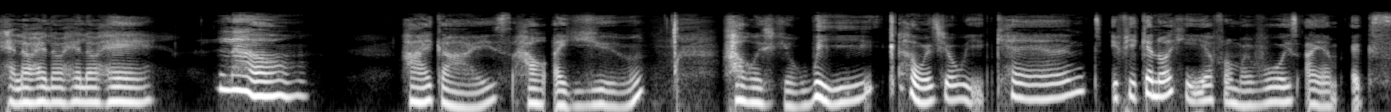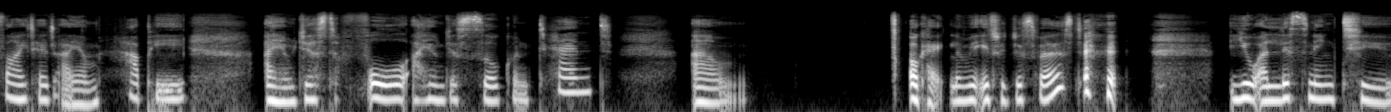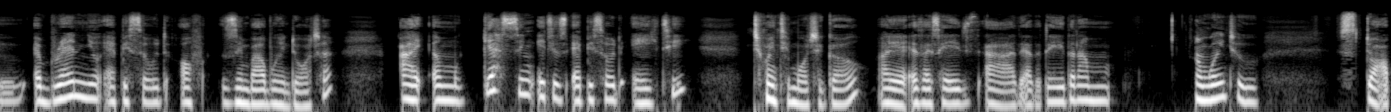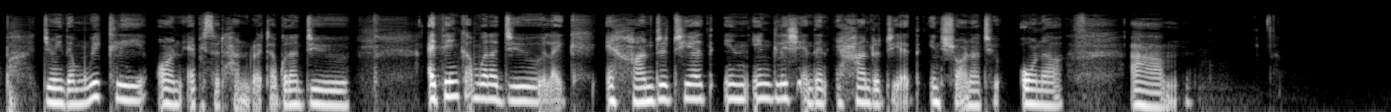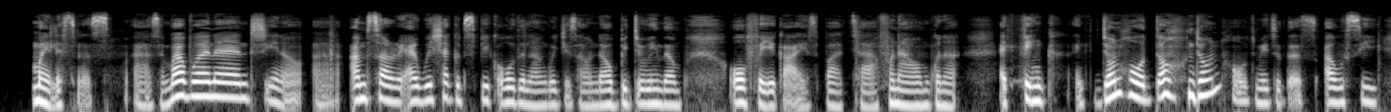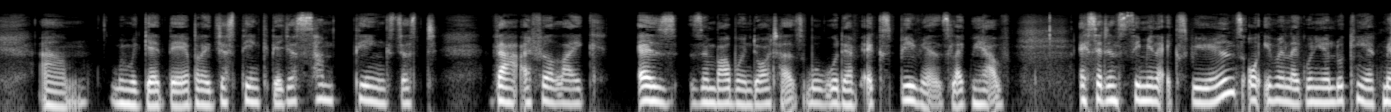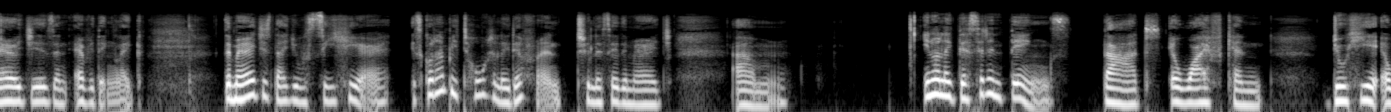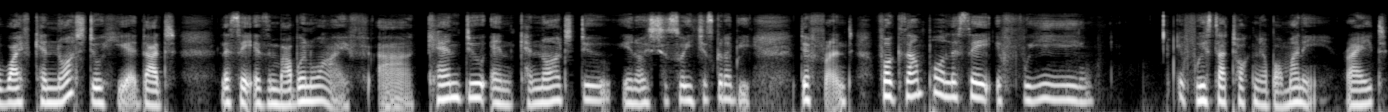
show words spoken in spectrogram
Hello, hello, hello, hey. Hello. Hi, guys. How are you? How was your week? How was your weekend? If you cannot hear from my voice, I am excited. I am happy. I am just full. I am just so content. Um, okay, let me introduce first. you are listening to a brand new episode of Zimbabwean Daughter. I am guessing it is episode 80, 20 more to go. I, as I said uh, the other day, that I'm I'm going to stop doing them weekly on episode 100. I'm gonna do, I think I'm gonna do like a hundred yet in English and then a hundred yet in Shona to honor um my listeners, uh, Zimbabwean, and you know, uh, I'm sorry. I wish I could speak all the languages, and I'll be doing them all for you guys. But uh, for now, I'm gonna. I think don't hold, don't don't hold me to this. I will see um, when we get there. But I just think there are just some things just that I feel like as Zimbabwean daughters we would have experienced, like we have a certain similar experience, or even like when you're looking at marriages and everything, like the marriages that you will see here, it's gonna be totally different to let's say the marriage. Um, you know, like there's certain things that a wife can do here, a wife cannot do here that let's say a Zimbabwean wife uh, can do and cannot do. You know, it's just so it's just gonna be different. For example, let's say if we if we start talking about money, right?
